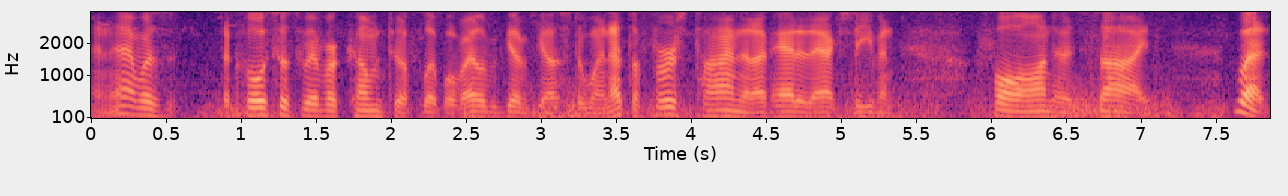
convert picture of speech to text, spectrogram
And that was the closest we ever come to a flip over. I get a gust of wind. That's the first time that I've had it actually even fall onto its side. But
